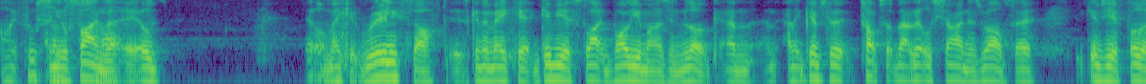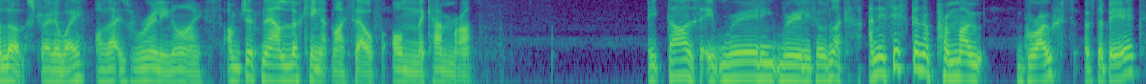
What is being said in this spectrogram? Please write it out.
Oh, it feels so. And you'll soft. find that it'll it'll make it really soft. It's going to make it give you a slight volumizing look, and, and and it gives it tops up that little shine as well. So it gives you a fuller look straight away. Oh, that is really nice. I'm just now looking at myself on the camera. It does. It really, really feels nice. And is this going to promote growth of the beard?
